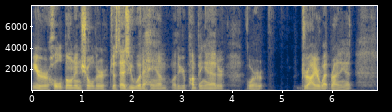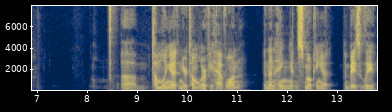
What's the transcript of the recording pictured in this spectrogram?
your whole bone in shoulder just as you would a ham, whether you're pumping it or, or dry or wet brining it. Um, tumbling it in your tumbler if you have one, and then hanging it and smoking it. And basically,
